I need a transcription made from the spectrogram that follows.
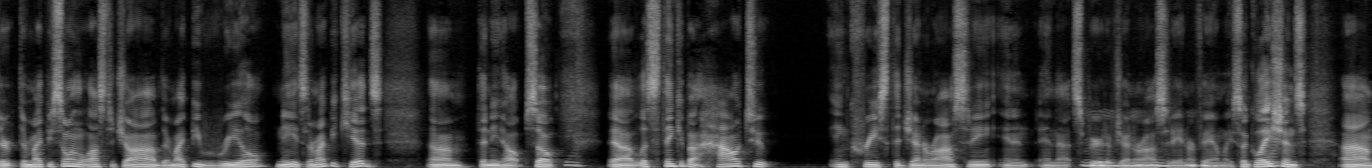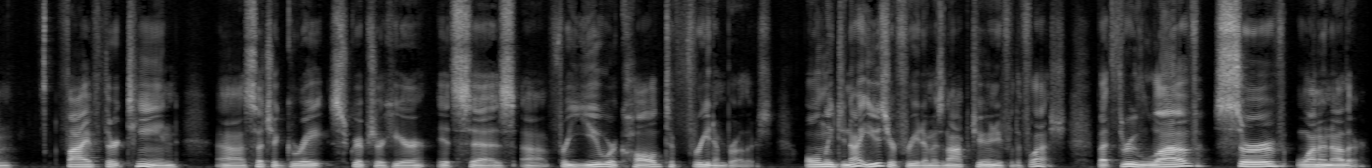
there there might be someone that lost a job. There might be real needs. There might be kids um, that need help. So yeah. uh, let's think about how to increase the generosity and, and that spirit mm-hmm. of generosity in our mm-hmm. family. So Galatians um, five thirteen. Uh, such a great scripture here. It says, uh, For you were called to freedom, brothers. Only do not use your freedom as an opportunity for the flesh, but through love serve one another.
